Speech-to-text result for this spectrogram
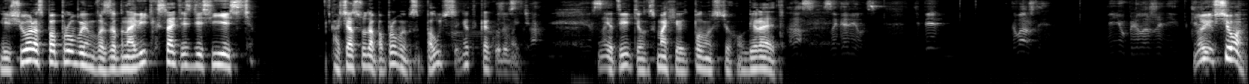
Еще раз попробуем. Возобновить, кстати, здесь есть. А сейчас сюда попробуем. Получится, нет? Как вы думаете? Нет, видите, он смахивает полностью, убирает. Ну и все.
